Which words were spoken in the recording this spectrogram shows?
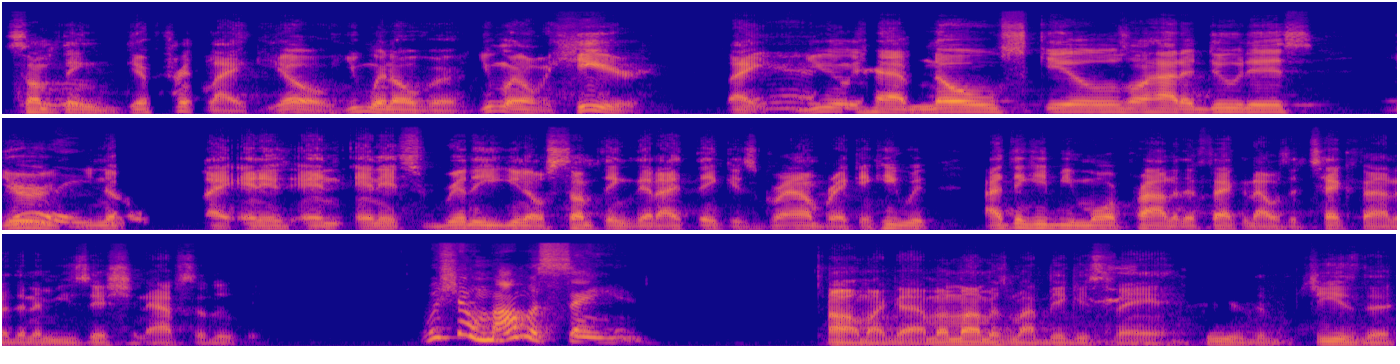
something different, like yo, you went over, you went over here. Like yeah. you have no skills on how to do this. You're, really? you know, like and it, and and it's really you know something that I think is groundbreaking. He would I think he'd be more proud of the fact that I was a tech founder than a musician. Absolutely. What's your mama saying? Oh my God, my mom is my biggest fan. She is the she is the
